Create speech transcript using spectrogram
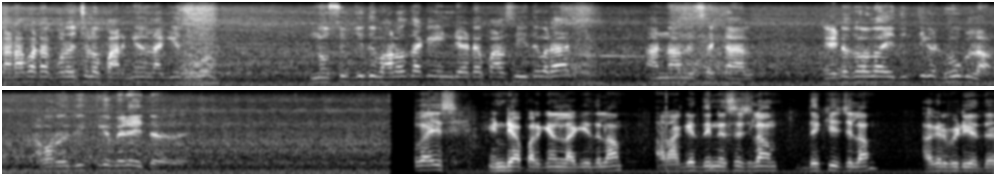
কাটা ফাটা করে চলো পার্কিংয়ে লাগিয়ে দেবো। নসিব যদি ভালো থাকে ইন্ডিয়াটা পাশে দিতে পারে আজ। আর নাহলে সে কাল। এটা ধরো এই দিক থেকে ঢুকলাম, আবার ওই দিক থেকে বেরিয়ে যেতে হবে। গাইস ইন্ডিয়া পার্কিংয়ে লাগিয়ে দিলাম আর আগের দিন এসেছিলাম দেখিয়েছিলাম আগের ভিডিওতে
